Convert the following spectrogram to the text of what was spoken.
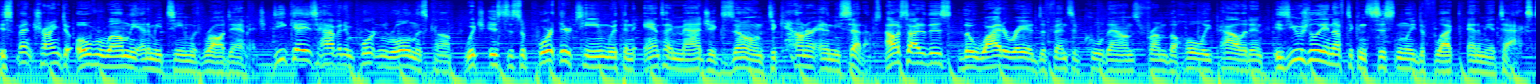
is spent trying to overwhelm the enemy team with raw damage. DKs have an important role in this comp, which is to support their team with an anti-magic zone to counter enemy setups. Outside of this, the wide array of defensive cooldowns from the Holy Paladin is usually enough to consistently deflect enemy attacks.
